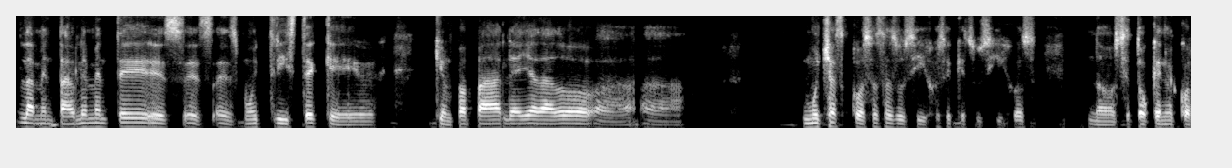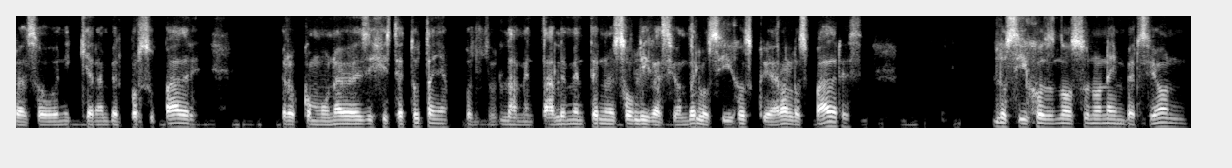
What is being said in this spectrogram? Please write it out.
lamentablemente es, es, es muy triste que, que un papá le haya dado a muchas cosas a sus hijos y que sus hijos no se toquen el corazón y quieran ver por su padre. Pero como una vez dijiste tú, Taña, pues lamentablemente no es obligación de los hijos cuidar a los padres. Los hijos no son una inversión,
